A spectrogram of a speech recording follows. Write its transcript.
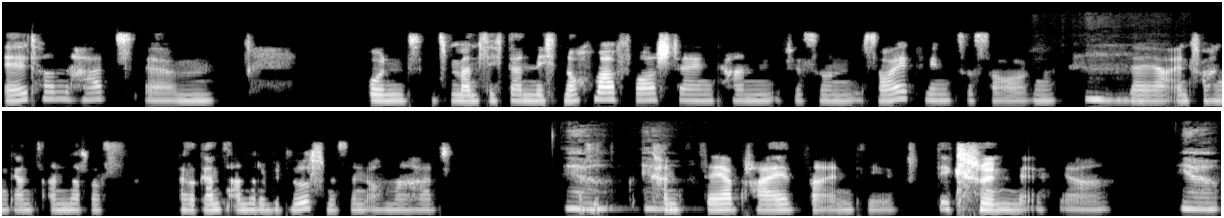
Eltern hat. Ähm, und man sich dann nicht nochmal vorstellen kann, für so einen Säugling zu sorgen, mhm. der ja einfach ein ganz anderes, also ganz andere Bedürfnisse nochmal hat. Ja, also ja. kann sehr breit sein, die, die Gründe, ja. Ja,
